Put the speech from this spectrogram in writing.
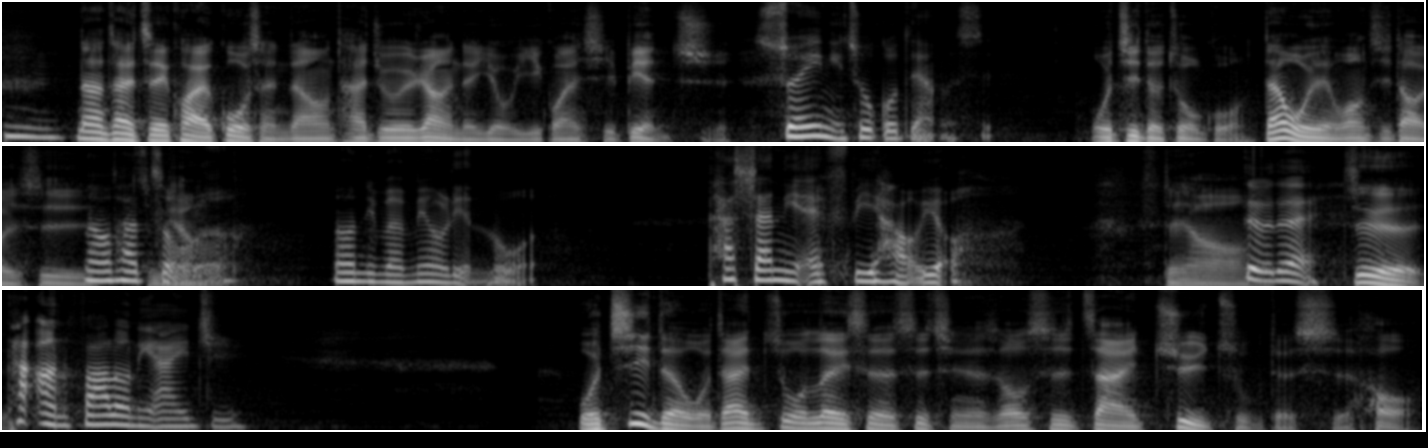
嗯，那在这一块过程当中，他就会让你的友谊关系变质。所以你做过这样的事？我记得做过，但我有点忘记到底是。然后他走了，然后你们没有联络，他删你 FB 好友。等一下哦，对不对？这个他 unfollow 你 IG。我记得我在做类似的事情的时候是在剧组的时候，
